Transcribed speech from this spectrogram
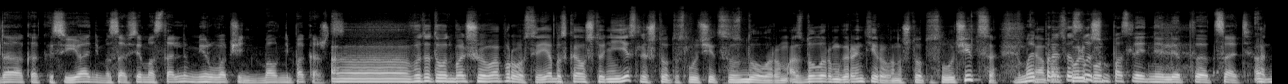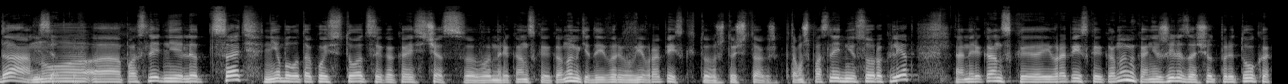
да, как и с юанем, и со всем остальным миру вообще мало не покажется. А, вот это вот большой вопрос. я бы сказал, что не если что-то случится с долларом, а с долларом гарантированно что-то случится. Но мы а про поскольку... это слышим последние лет цать. Да, десятков. но последние лет цать не было такой ситуации, какая сейчас в американской экономике, да и в европейской тоже точно так же. Потому что последние 40 лет американская и европейская экономика, они жили за счет притока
